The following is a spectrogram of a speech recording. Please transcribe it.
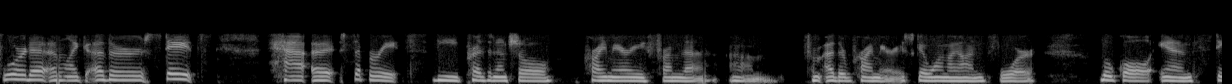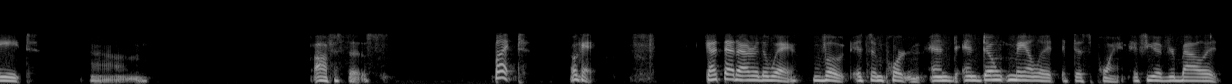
Florida, unlike other states, ha- uh, separates the presidential primary from the um, from other primaries going on for local and state um, offices. But okay, got that out of the way. Vote. It's important, and and don't mail it at this point. If you have your ballot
